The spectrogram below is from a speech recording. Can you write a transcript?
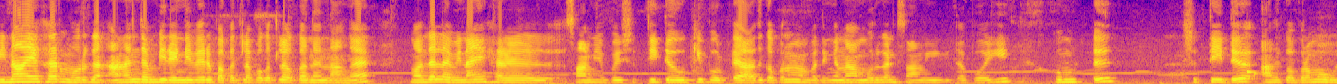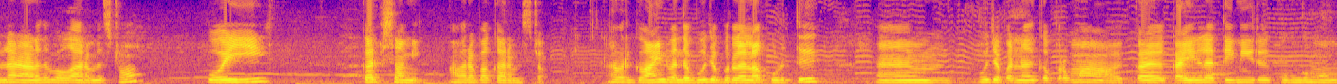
விநாயகர் முருகன் அனந்தம்பி ரெண்டு பேரும் பக்கத்தில் பக்கத்தில் உட்காந்துருந்தாங்க முதல்ல விநாயகர் சாமியை போய் சுற்றிட்டு உக்கி போட்டு அதுக்கப்புறமா பார்த்திங்கன்னா முருகன் சாமிக்கிட்ட போய் கும்பிட்டு சுற்றிட்டு அதுக்கப்புறமா உள்ளே நடந்து போக ஆரம்பிச்சிட்டோம். போய் கருப்புசாமி அவரை பார்க்க ஆரம்பிச்சிட்டோம். அவருக்கு வாங்கிட்டு வந்த பூஜை பொருளெல்லாம் கொடுத்து பூஜை பண்ணதுக்கப்புறமா க கையில் திணீர் குங்குமம்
